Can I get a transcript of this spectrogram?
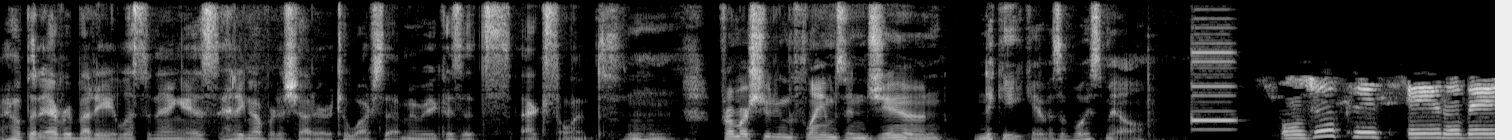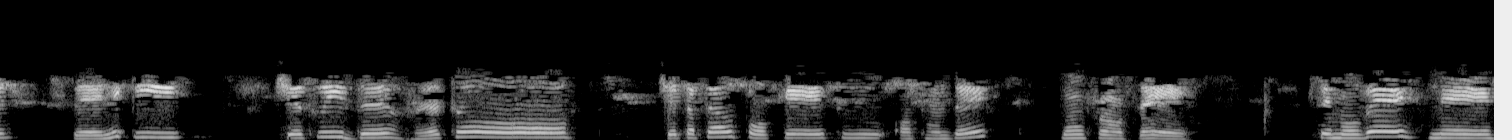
I hope that everybody listening is heading over to Shudder to watch that movie because it's excellent. Mm-hmm. From our shooting the flames in June, Nikki gave us a voicemail. Bonjour Chris et Robert, c'est Nikki. Je suis de retour. Je t'appelle pour que tu entendais mon français. C'est mauvais, mais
